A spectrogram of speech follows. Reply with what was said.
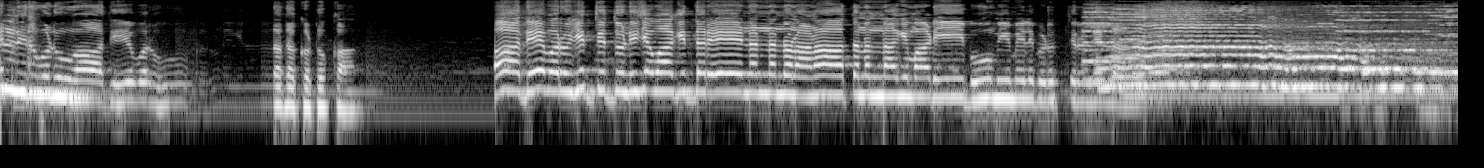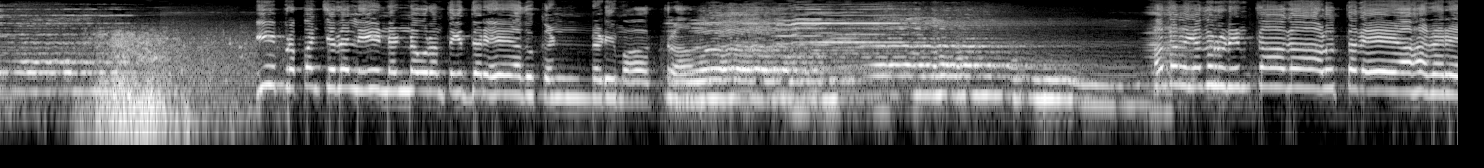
ಎಲ್ಲಿರುವನು ಆ ದೇವರು? ಕರುಣೆಯಿಲ್ಲದ ಕಟುಕ. ಆ ದೇವರು ಇದ್ದಿದ್ದು ನಿಜವಾಗಿದ್ದರೆ ನನ್ನನ್ನು ನಾನಾತನನ್ನಾಗಿ ಮಾಡಿ ಭೂಮಿ ಮೇಲೆ ಬಿಡುತ್ತಿರಲಿಲ್ಲ. ಈ ಪ್ರಪಂಚದಲ್ಲಿ ನನ್ನವರಂತ ಇದ್ದರೆ ಅದು ಕನ್ನಡಿ ಮಾತ್ರ. ಅದರ ಎದುರು ನಿಂತಾಗ ಅಳುತ್ತದೆ, ಆದರೆ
